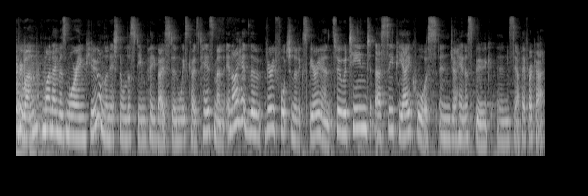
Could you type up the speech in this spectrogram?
everyone, my name is Maureen Pugh. I'm the National List MP based in West Coast Tasman and I had the very fortunate experience to attend a CPA course in Johannesburg in South Africa.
